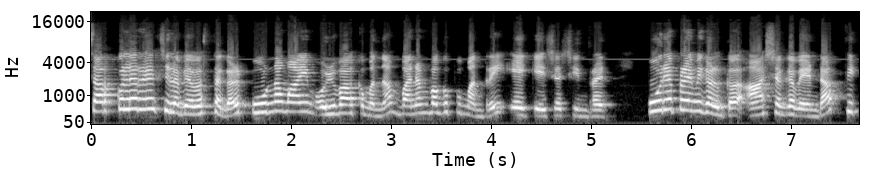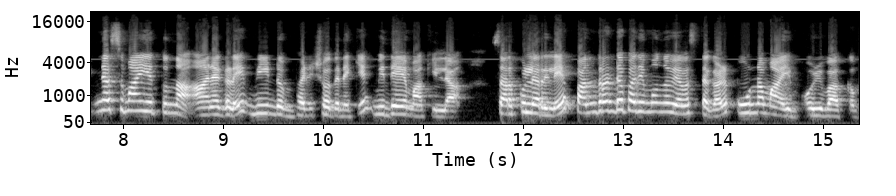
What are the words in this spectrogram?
സർക്കുലറിൽ ചില വ്യവസ്ഥകൾ പൂർണമായും ഒഴിവാക്കുമെന്ന് വനം വകുപ്പ് മന്ത്രി എ കെ ശശീന്ദ്രൻ. പൂരപ്രേമികൾക്ക് ആശങ്ക വേണ്ട ഫിറ്റ്നസുമായി എത്തുന്ന ആനകളെ വീണ്ടും പരിശോധനയ്ക്ക് വിധേയമാക്കില്ല. സർക്കുലറിലെ പന്ത്രണ്ട് പതിമൂന്ന് വ്യവസ്ഥകൾ പൂർണമായും ഒഴിവാക്കും.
